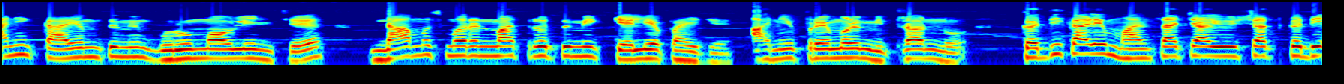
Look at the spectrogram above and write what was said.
आणि कायम तुम्ही गुरुमाऊलींचे नामस्मरण मात्र तुम्ही केले पाहिजे. आणि प्रेमळ मित्रांनो कधी काळी माणसाच्या आयुष्यात कधी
